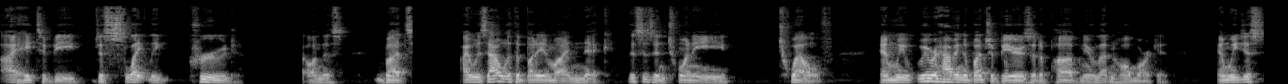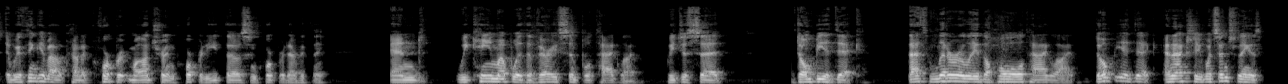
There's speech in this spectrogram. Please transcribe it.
I hate to be just slightly crude on this, but I was out with a buddy of mine, Nick. This is in 2012, and we we were having a bunch of beers at a pub near Leadenhall Market, and we just we are thinking about kind of corporate mantra and corporate ethos and corporate everything and we came up with a very simple tagline. We just said don't be a dick. That's literally the whole tagline. Don't be a dick. And actually what's interesting is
